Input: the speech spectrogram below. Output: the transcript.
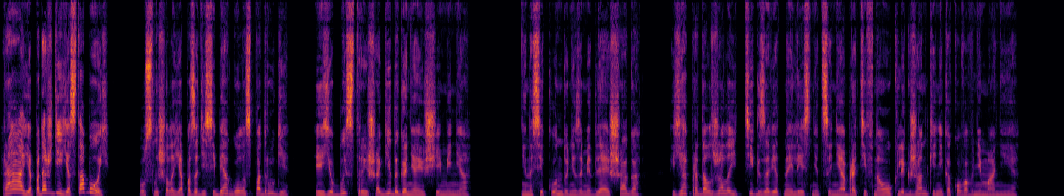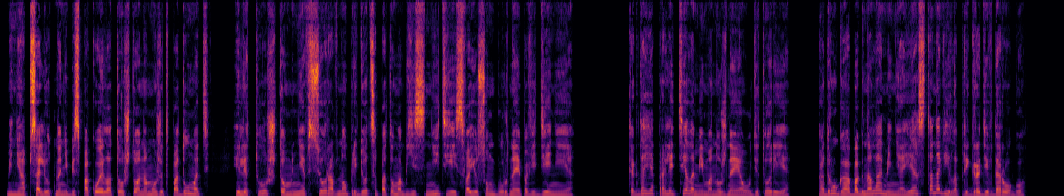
«Рая, подожди, я с тобой!» Услышала я позади себя голос подруги и ее быстрые шаги, догоняющие меня. Ни на секунду, не замедляя шага, я продолжала идти к заветной лестнице, не обратив на оклик Жанки никакого внимания. Меня абсолютно не беспокоило то, что она может подумать, или то, что мне все равно придется потом объяснить ей свое сумбурное поведение. Когда я пролетела мимо нужной аудитории, подруга обогнала меня и остановила, преградив дорогу.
